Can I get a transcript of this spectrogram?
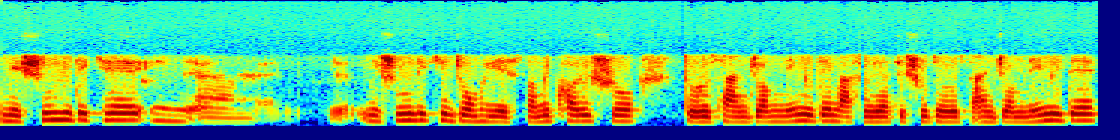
نشون میده که این نشون میده که جمهوری اسلامی کارش رو درست انجام نمیده مسئولیتش رو درست انجام نمیده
